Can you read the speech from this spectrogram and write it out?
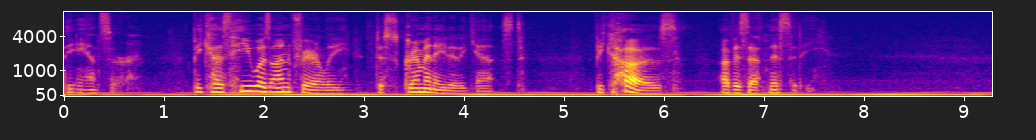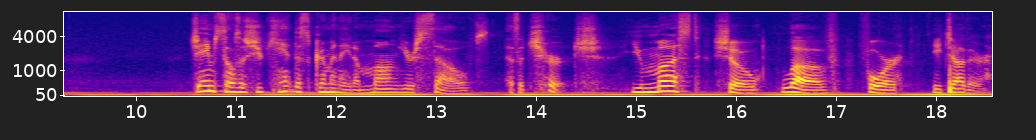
the answer because he was unfairly discriminated against because of his ethnicity. James tells us you can't discriminate among yourselves as a church. You must show love for each other.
